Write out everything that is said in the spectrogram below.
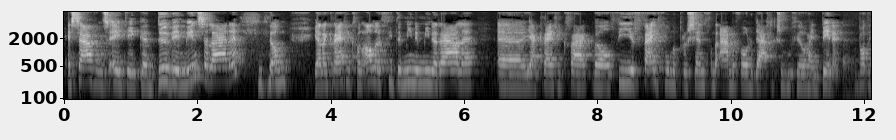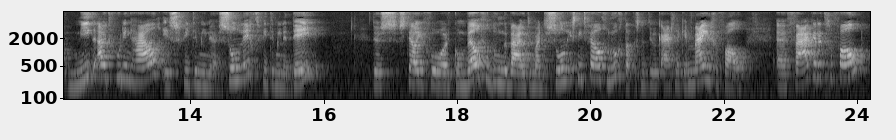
En s'avonds eet ik uh, de win-win salade. dan, ja, dan krijg ik van alle vitamine, mineralen uh, ja, krijg ik vaak wel 400, 500 procent van de aanbevolen dagelijkse hoeveelheid binnen. Wat ik niet uit voeding haal is vitamine zonlicht, vitamine D. Dus stel je voor, ik kom wel voldoende buiten, maar de zon is niet fel genoeg. Dat is natuurlijk eigenlijk in mijn geval uh, vaker het geval.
